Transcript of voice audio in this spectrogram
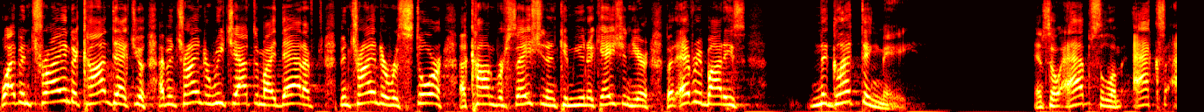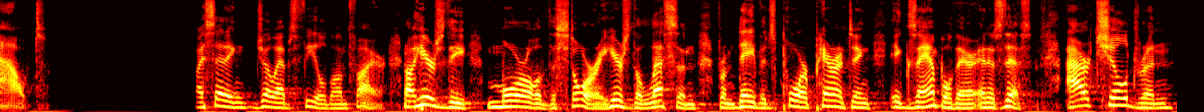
Well, I've been trying to contact you. I've been trying to reach out to my dad. I've been trying to restore a conversation and communication here, but everybody's neglecting me. And so Absalom acts out by setting Joab's field on fire. Now, here's the moral of the story. Here's the lesson from David's poor parenting example there, and it's this Our children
